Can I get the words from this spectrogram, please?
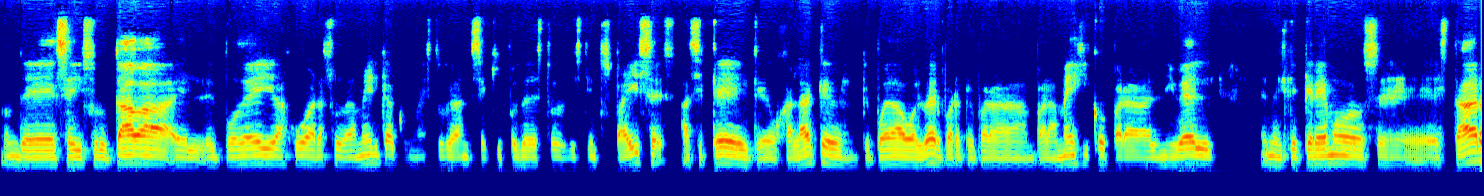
donde se disfrutaba el, poder ir a jugar a Sudamérica con estos grandes equipos de estos distintos países. Así que, que ojalá que, que, pueda volver para que para, para México, para el nivel en el que queremos eh, estar,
